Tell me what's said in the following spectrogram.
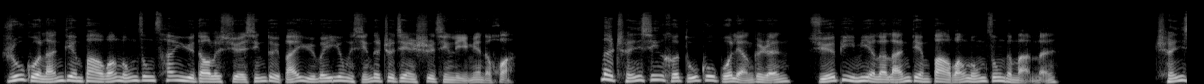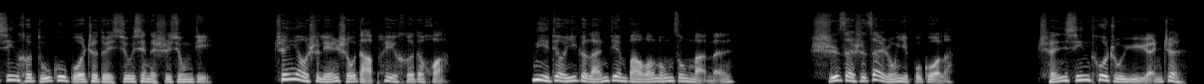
如果蓝电霸王龙宗参与到了血腥对白羽薇用刑的这件事情里面的话，那陈星和独孤博两个人绝必灭了蓝电霸王龙宗的满门。陈星和独孤博这对修仙的师兄弟，真要是联手打配合的话，灭掉一个蓝电霸王龙宗满门，实在是再容易不过了。陈星拖住玉元阵，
